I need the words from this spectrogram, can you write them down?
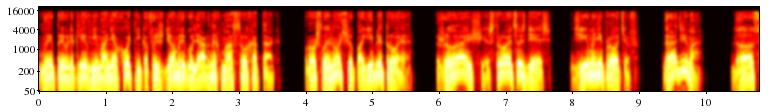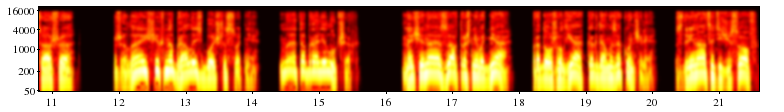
Мы привлекли внимание охотников и ждем регулярных массовых атак. Прошлой ночью погибли трое. Желающие строятся здесь. Дима не против. Да, Дима? Да, Саша. Желающих набралось больше сотни. Мы отобрали лучших. Начиная с завтрашнего дня, — продолжил я, когда мы закончили. «С 12 часов,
